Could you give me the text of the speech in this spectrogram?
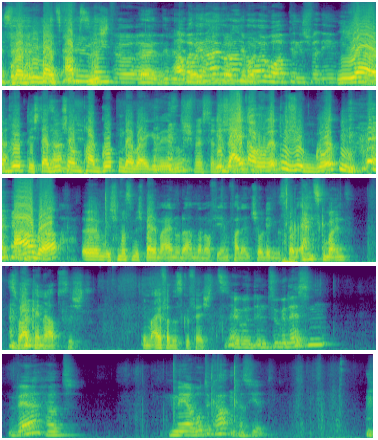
es war niemals Absicht. für, Äh, die- die aber den einen oder anderen Euro habt ihr nicht verdient. Ja, Ja, wirklich, da sind schon ein paar Gurken dabei gewesen. Ihr seid auch wirkliche Gurken. Aber ähm, ich muss mich bei dem einen oder anderen auf jeden Fall entschuldigen. Das war ernst gemeint. Es war keine Absicht. Im Eifer des Gefechts. Sehr gut. Im Zuge dessen, wer hat mehr rote Karten kassiert?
